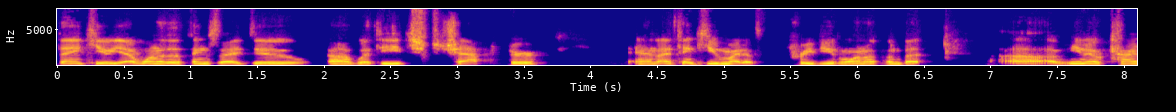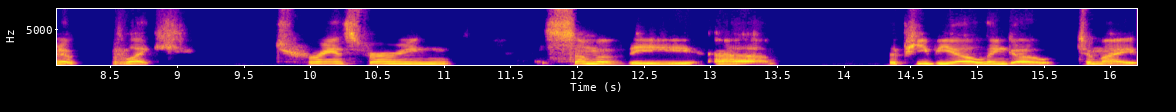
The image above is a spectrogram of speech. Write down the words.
Thank you. Yeah, one of the things that I do uh, with each chapter, and I think you might have previewed one of them, but uh, you know, kind of like transferring some of the uh, the PBL lingo to my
